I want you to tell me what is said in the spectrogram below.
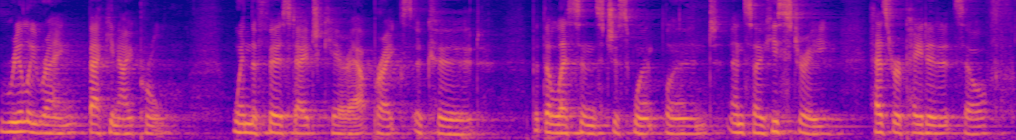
really rang back in April when the first aged care outbreaks occurred. But the lessons just weren't learned. And so history has repeated itself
